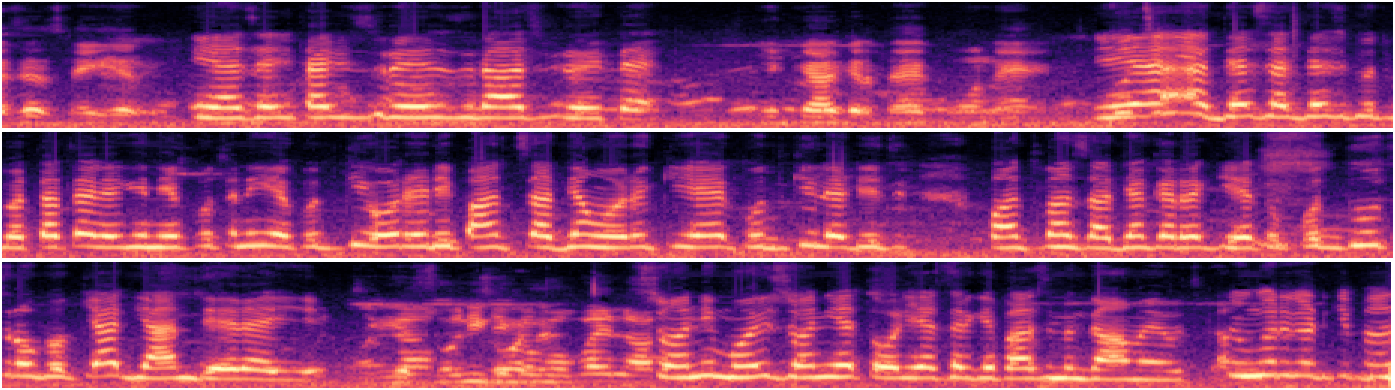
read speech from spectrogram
ऐसे टाइगर? ऐसे टाइगर सुरेश राज पुरोहित है। ये क्या करता है? कौन है? ये अध्यक्ष अध्यक्ष कुछ बताता है लेकिन ये कुछ नहीं है। खुद की ऑलरेडी पाँच शादियाँ हो रखी है खुद की लेडीज़ पाँच पाँच शादियाँ कर रखी है तो खुद दूसरों को क्या ज्ञान दे रहा है ये? सोनी सोनी मोहित सोनी है तोलिया सर के पास में गाँव है उसका। डूंगरगढ़ के पास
